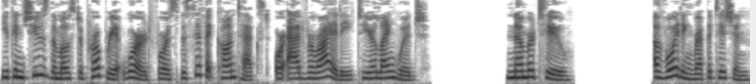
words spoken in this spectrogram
you can choose the most appropriate word for a specific context or add variety to your language. Number 2. Avoiding repetition.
